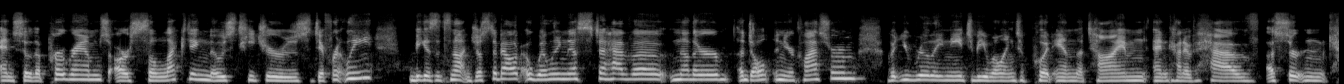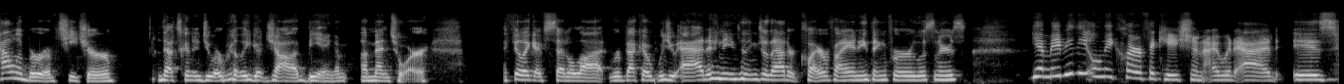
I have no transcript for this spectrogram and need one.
And so the programs are selecting those teachers differently because it's not just about a willingness to have a, another adult in your classroom, but you really need to be willing to put in the time and kind of have a certain caliber of teacher that's going to do a really good job being a, a mentor. I feel like I've said a lot. Rebecca, would you add anything to that or clarify anything for our listeners? Yeah, maybe the only clarification I would add is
